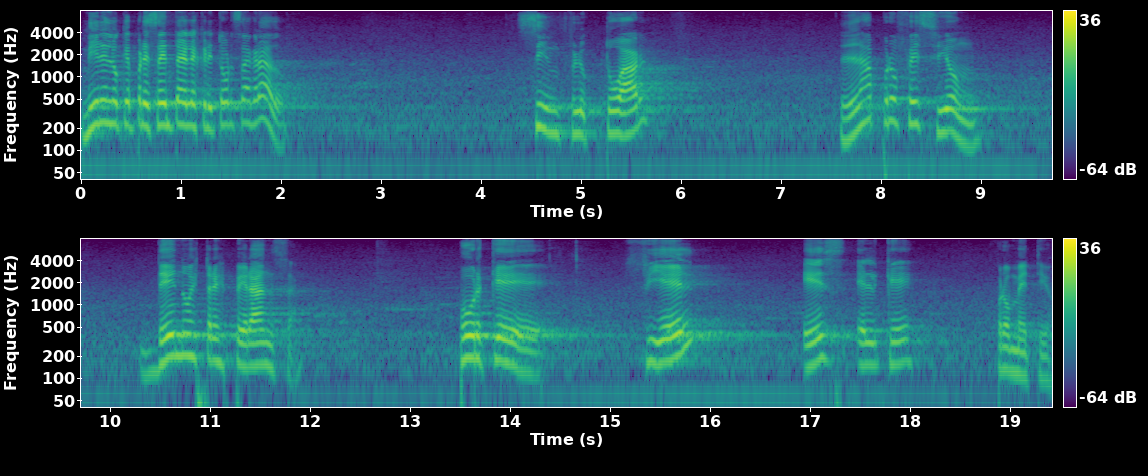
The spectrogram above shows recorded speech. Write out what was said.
Miren lo que presenta el escritor sagrado. Sin fluctuar la profesión de nuestra esperanza, porque fiel es el que prometió.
